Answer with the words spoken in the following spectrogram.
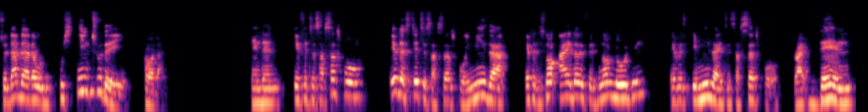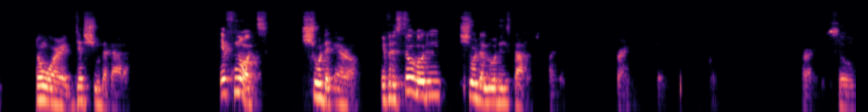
So that data will be pushed into the product. And then if it is successful, if the state is successful, it means that if it's not idle, if it's not loading, if it's, it means that it is successful, right? Then don't worry, just show the data. If not, show the error. If it is still loading, show the loading status. Right. right. All right. So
